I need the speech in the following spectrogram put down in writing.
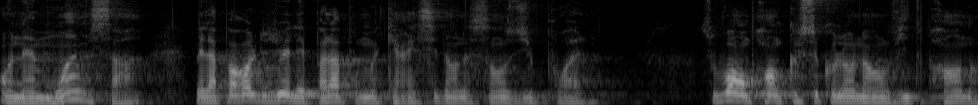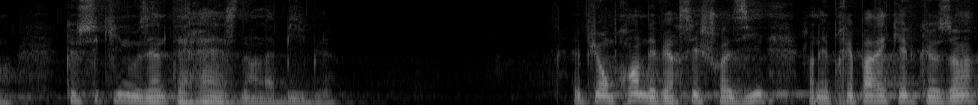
On aime moins ça, mais la parole de Dieu, elle n'est pas là pour me caresser dans le sens du poil. Souvent, on prend que ce que l'on a envie de prendre, que ce qui nous intéresse dans la Bible. Et puis on prend des versets choisis, j'en ai préparé quelques-uns,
